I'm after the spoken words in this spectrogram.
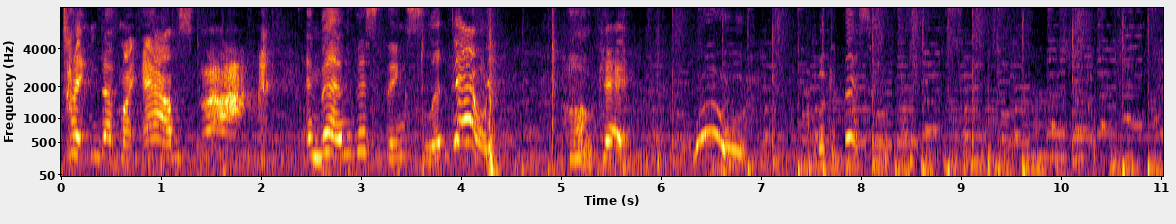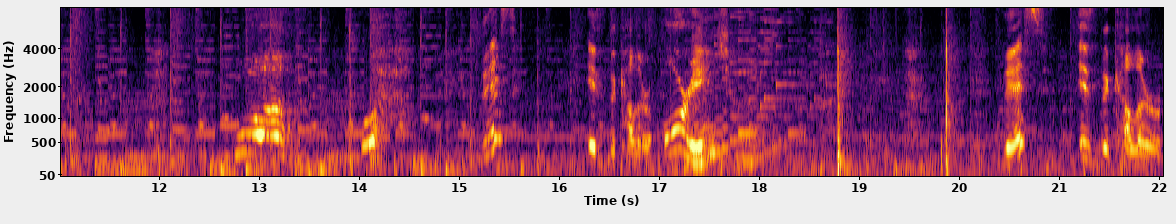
tightened up my abs. Ah! And then this thing slid down. Okay. Woo! Look at this. Whoa! Whoa! This is the color orange. This is the color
